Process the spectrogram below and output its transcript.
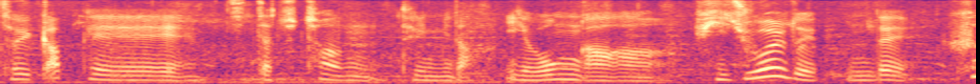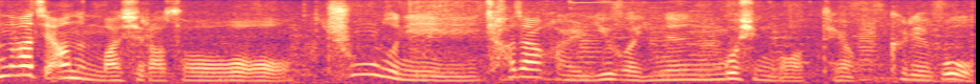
저희 카페 진짜 추천드립니다. 이게 뭔가 비주얼도 예쁜데 흔하지 않은 맛이라서 충분히 찾아갈 이유가 있는 곳인 것 같아요. 그리고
